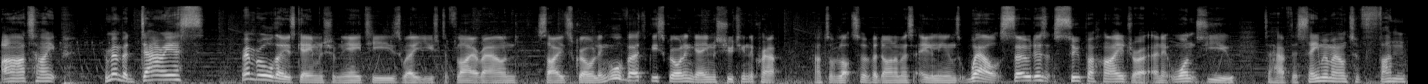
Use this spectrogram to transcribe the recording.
R-Type? Remember Darius? Remember all those games from the 80s where you used to fly around, side-scrolling or vertically scrolling games shooting the crap out of lots of anonymous aliens? Well, so does Super Hydorah, and it wants you to have the same amount of fun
